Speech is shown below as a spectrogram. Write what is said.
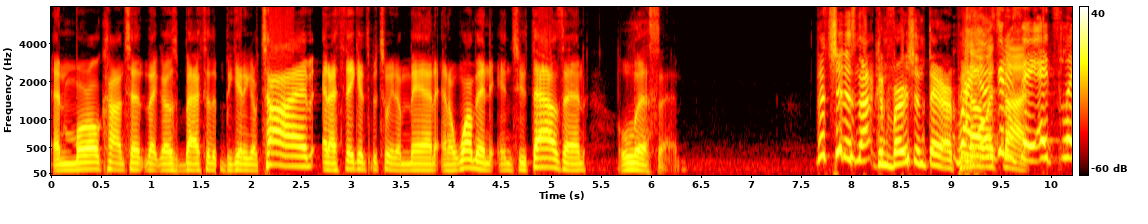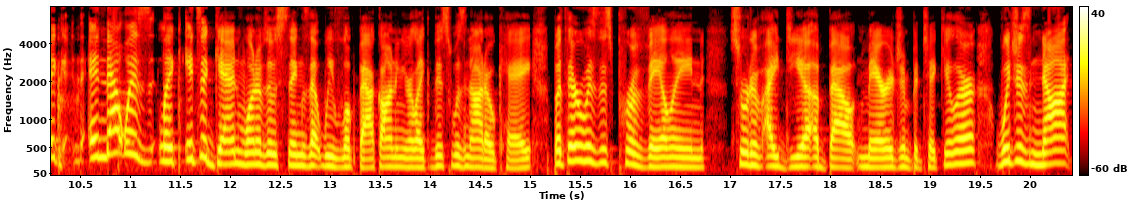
and moral content that goes back to the beginning of time. And I think it's between a man and a woman in 2000. Listen. That shit is not conversion therapy. Right, No, I was it's gonna not. say it's like, and that was like, it's again one of those things that we look back on and you're like, this was not okay. But there was this prevailing sort of idea about marriage in particular, which is not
